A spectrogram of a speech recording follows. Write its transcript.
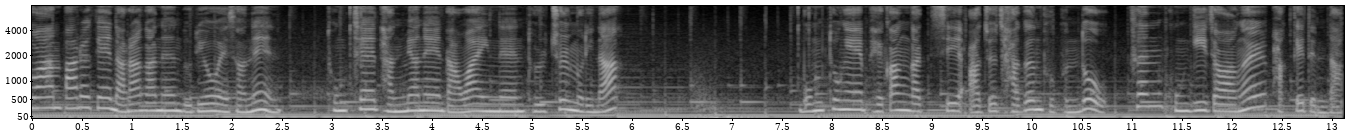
또한 빠르게 날아가는 누리호에서는 동체 단면에 나와 있는 돌출물이나 몸통의 배관같이 아주 작은 부분도 큰 공기 저항을 받게 된다.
